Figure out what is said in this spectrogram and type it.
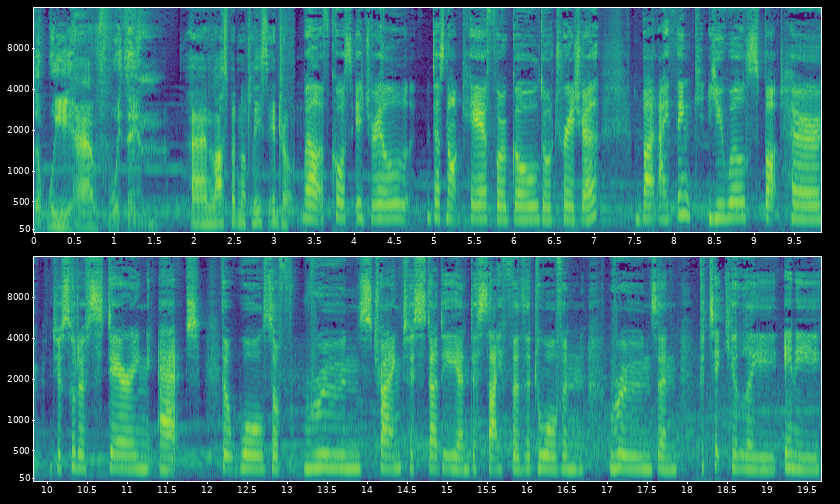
that we have within. And last but not least, Idril. Well, of course, Idril does not care for gold or treasure, but I think you will spot her just sort of staring at the walls of runes, trying to study and decipher the dwarven runes, and particularly any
